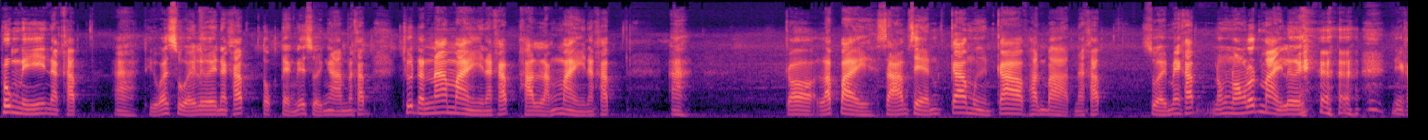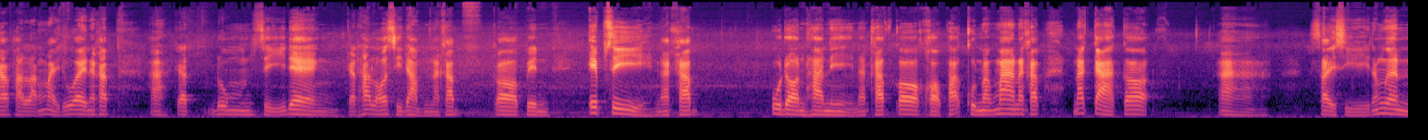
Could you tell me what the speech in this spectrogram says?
พรุ่งนี้นะครับอ่าถือว่าสวยเลยนะครับ ตกแต่งได้สวยงามนะครับ ชุดด้นหน้าใหม่นะครับผ่านหลังใหม่นะครับอะก็รับไป 399,000 บาทนะครับ สวยไหมครับ น้องๆรถใหม่เลย นี่ครับผ่านหลังใหม่ด้วยนะครับ อะกระดุมสีแดงกระทะล้อสีดำนะครับ ก็เป็น FC นะครับอุดรธานีนะครับก็ขอบพระคุณมากๆนะครับ หน้ากากก็อ่าใส่สีน้ำเงิน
